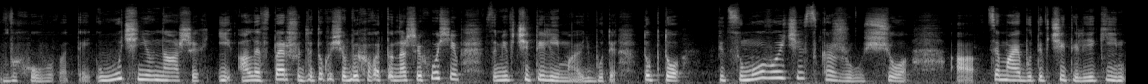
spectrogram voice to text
виховувати, у учнів наших, і, але вперше для того, щоб виховати наших учнів, самі вчителі мають бути. Тобто, підсумовуючи, скажу, що це має бути вчитель, який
